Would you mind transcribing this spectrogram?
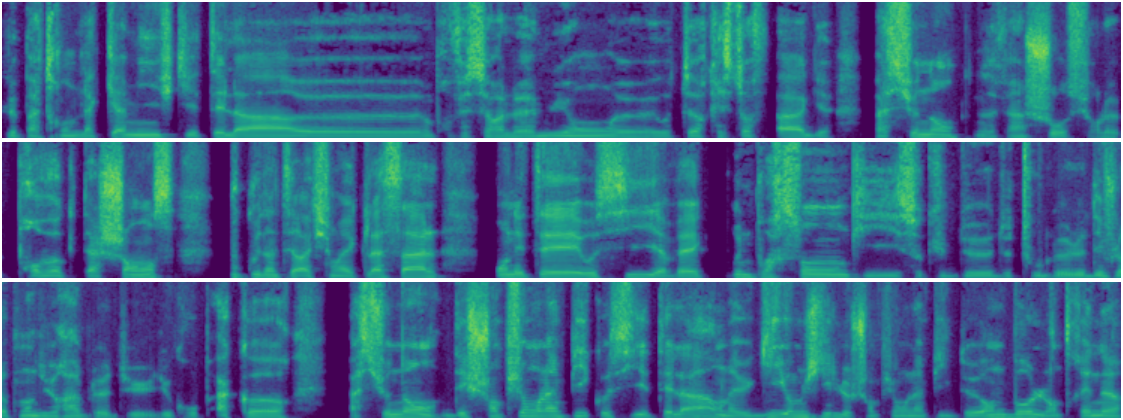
le patron de la Camif, qui était là, euh, un professeur à l'EM Lyon, euh, auteur Christophe Hague, passionnant, qui nous a fait un show sur le provoque ta chance, beaucoup d'interactions avec la salle. On était aussi avec Brune Poisson, qui s'occupe de, de tout le, le développement durable du, du groupe Accor, passionnant. Des champions olympiques aussi étaient là. On a eu Guillaume Gilles, le champion olympique de handball, l'entraîneur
